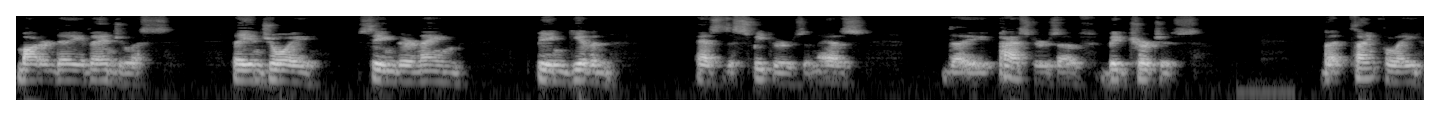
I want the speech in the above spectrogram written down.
modern day evangelists. They enjoy seeing their name being given as the speakers and as the pastors of big churches. But thankfully,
